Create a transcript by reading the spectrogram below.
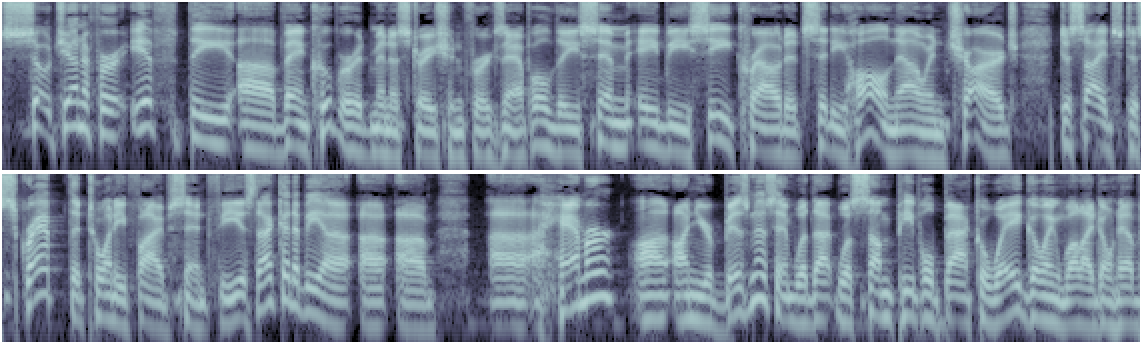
so, Jennifer, if the uh, Vancouver administration, for example, the Sim ABC crowd at City Hall now in charge, decides to scrap the 25 cent fee, is that going to be a, a, a, a hammer on, on, your business? And will that will some people back away, going, "Well, I don't have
